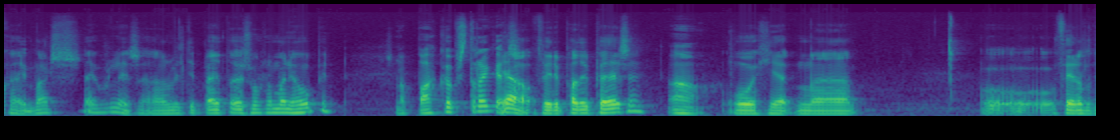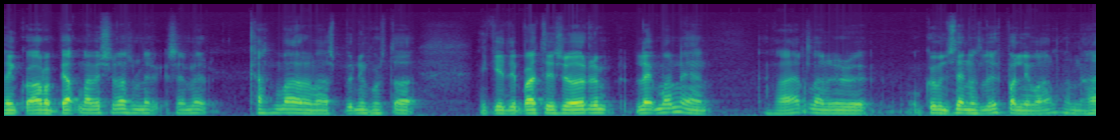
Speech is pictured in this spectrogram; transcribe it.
hvað í mars, að hann vildi bæta við sóknarmanni í hópin svona backup strækar? Já, fyrir Patrik Pedersen. Já, og hérna og, og þeir alltaf fengu Aron Bjarnar vissulega sem er, sem er kantmaður þannig að spurning hvort að þið geti bætið þessu öðrum leikmanni en það er alltaf eru, og Guðmund Steinn alltaf uppalni var þannig að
